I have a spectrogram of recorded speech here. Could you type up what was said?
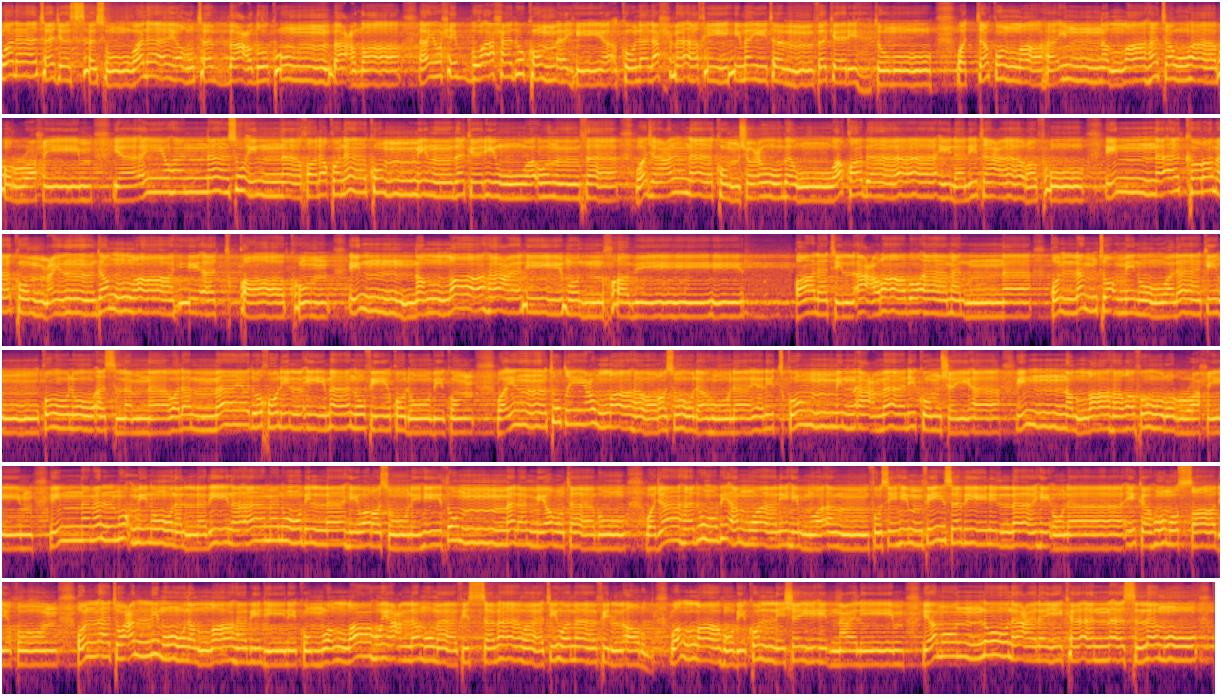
ولا تجسسوا ولا يغتب بعضكم بعضا. أيحب أحدكم أن يأكل لحم أخيه ميتا فكرهتموه. واتقوا الله إن الله تواب رحيم. يا أيها الناس إنا خلقناكم من ذكر وأنثى. وجعلناكم شعوبا وقبائل لتعارفوا إن أكرمكم عند الله أتقاكم إن الله عليم خبير. قالت الأعراب آمنا قل لم تؤمنوا ولكن قولوا أسلمنا ولما يدخل الإيمان في قلوبكم وإن تطيعوا الله ورسوله لا يلتكم من أعمالكم شيئا إن الله غفور رحيم إنما المؤمنون الذين آمنوا بالله ورسوله ثم لم يرتابوا وجاهدوا بأموالهم وأنفسهم في سبيل الله أولئك هم الصادقون. قل أتعلمون الله بدينكم والله يعلم ما في السماوات وما في الأرض والله بكل شيء عليم. يمنون عليك أن أسلموا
